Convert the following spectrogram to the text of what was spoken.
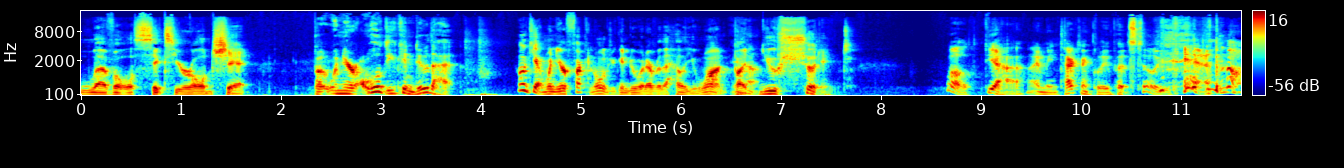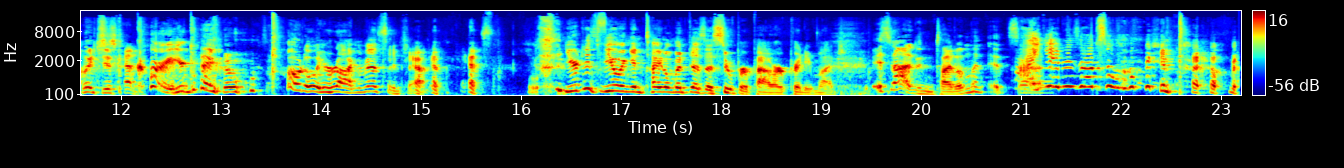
level six year old shit. But when you're old, you can do that. Oh, yeah, when you're fucking old, you can do whatever the hell you want, but Yeah. you shouldn't. Well, yeah, I mean technically, but still, you can, which is kind of Corey, you're getting a totally wrong message out of this. You're just viewing entitlement as a superpower, pretty much. It's not an entitlement. It's uh, it is absolutely entitlement.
